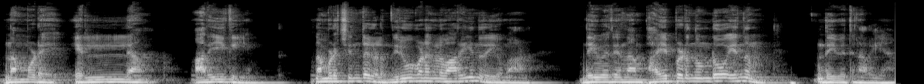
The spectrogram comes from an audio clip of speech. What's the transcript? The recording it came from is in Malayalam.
നമ്മുടെ എല്ലാം അറിയുകയും നമ്മുടെ ചിന്തകളും നിരൂപണങ്ങളും അറിയുന്ന ദൈവമാണ്. ദൈവത്തെ നാം ഭയപ്പെടുന്നുണ്ടോ എന്നും ദൈവത്തിനറിയാം.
